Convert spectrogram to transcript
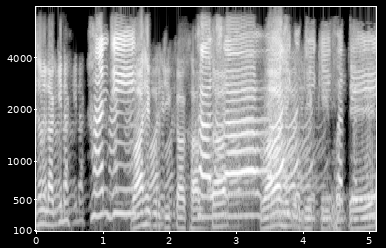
ਸਮਝ ਲੱਗ ਗਈ ਨਾ? ਹਾਂਜੀ। ਵਾਹਿਗੁਰੂ ਜੀ ਕਾ ਖਾਲਸਾ ਵਾਹਿਗੁਰੂ ਜੀ ਕੀ ਫਤਿਹ।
